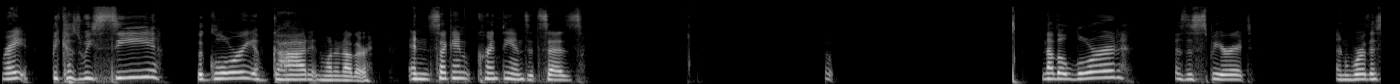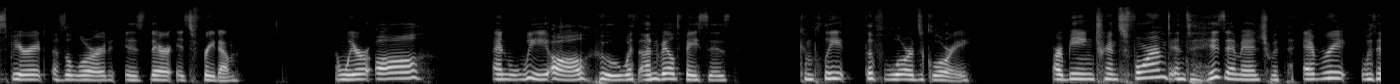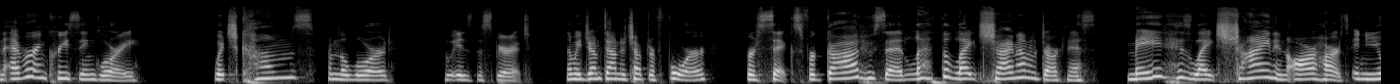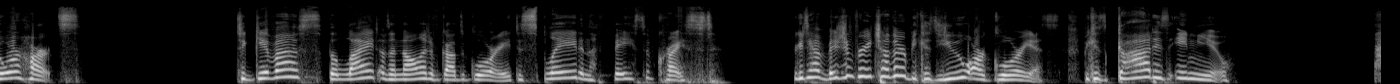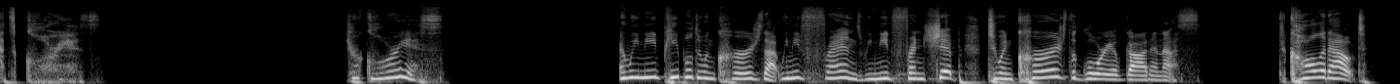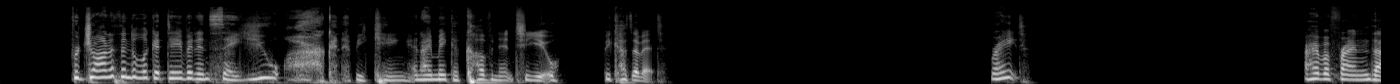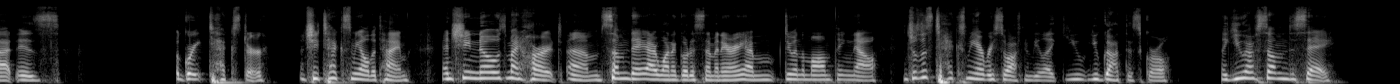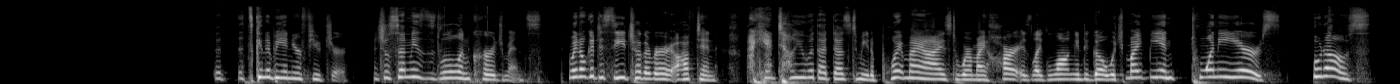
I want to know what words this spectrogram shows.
Right? Because we see the glory of God in one another. In Second Corinthians, it says, Now the Lord is the Spirit, and where the Spirit of the Lord is, there is freedom. And we are all, and we all who, with unveiled faces, complete the Lord's glory, are being transformed into his image with every with an ever increasing glory, which comes from the Lord who is the Spirit. Then we jump down to chapter 4, verse 6. For God who said, Let the light shine out of darkness, made his light shine in our hearts, in your hearts, to give us the light of the knowledge of God's glory displayed in the face of Christ. We get to have vision for each other because you are glorious, because God is in you. That's glorious. You're glorious. And we need people to encourage that. We need friends. We need friendship to encourage the glory of God in us, to call it out. For Jonathan to look at David and say, You are going to be king, and I make a covenant to you because of it. right? I have a friend that is a great texter. And she texts me all the time. And she knows my heart. Um, someday I want to go to seminary. I'm doing the mom thing now. And she'll just text me every so often and be like, You you got this, girl. Like you have something to say. That that's gonna be in your future. And she'll send me these little encouragements. We don't get to see each other very often. I can't tell you what that does to me to point my eyes to where my heart is like longing to go, which might be in 20 years. Who knows?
